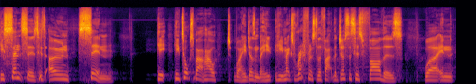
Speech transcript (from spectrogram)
He senses his own sin. He, he talks about how, well, he doesn't, but he, he makes reference to the fact that just as his fathers were in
